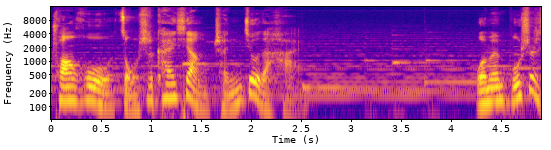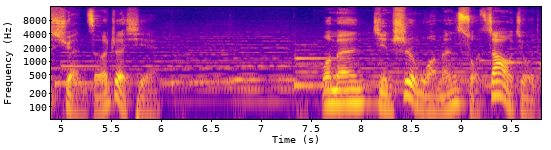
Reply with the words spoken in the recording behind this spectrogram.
窗户总是开向陈旧的海。我们不是选择这些，我们仅是我们所造就的。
